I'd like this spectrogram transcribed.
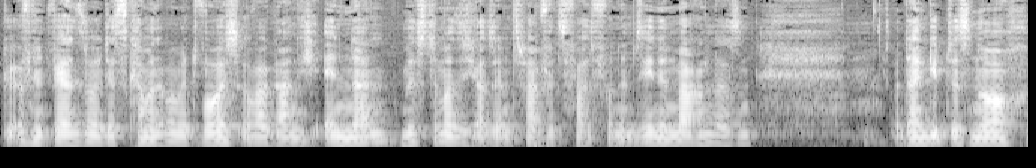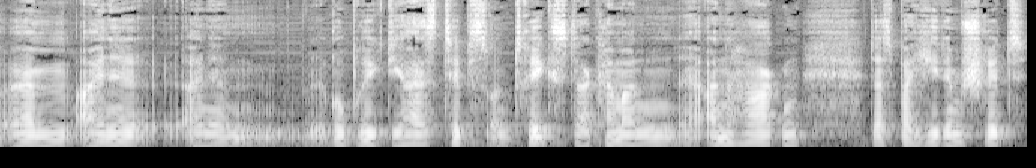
geöffnet werden soll. Das kann man aber mit VoiceOver gar nicht ändern. Müsste man sich also im Zweifelsfall von einem Sehenden machen lassen. Und dann gibt es noch ähm, eine, eine Rubrik, die heißt Tipps und Tricks. Da kann man äh, anhaken, dass bei jedem Schritt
